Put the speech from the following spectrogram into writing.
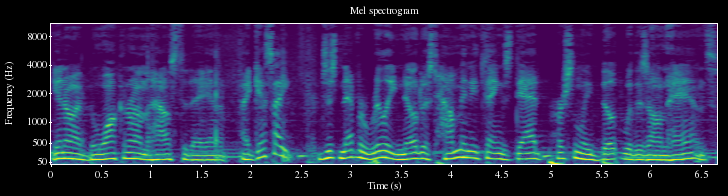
You know, I've been walking around the house today, and I guess I just never really noticed how many things Dad personally built with his own hands.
